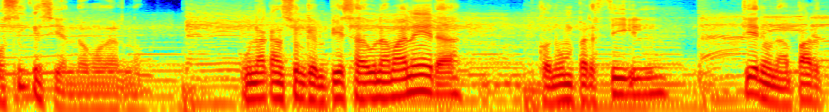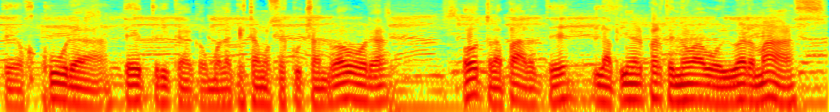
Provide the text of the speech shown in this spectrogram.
o sigue siendo moderno. Una canción que empieza de una manera, con un perfil, tiene una parte oscura, tétrica, como la que estamos escuchando ahora, otra parte, la primera parte no va a volver más,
